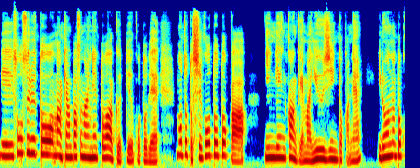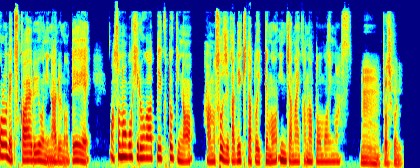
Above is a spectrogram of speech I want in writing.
で、そうすると、まあ、キャンパス内ネットワークっていうことで、もうちょっと仕事とか、人間関係、まあ、友人とかね、いろんなところで使えるようになるので、まあ、その後広がっていくときの、あの、素地ができたと言ってもいいんじゃないかなと思います。うん、確かに。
